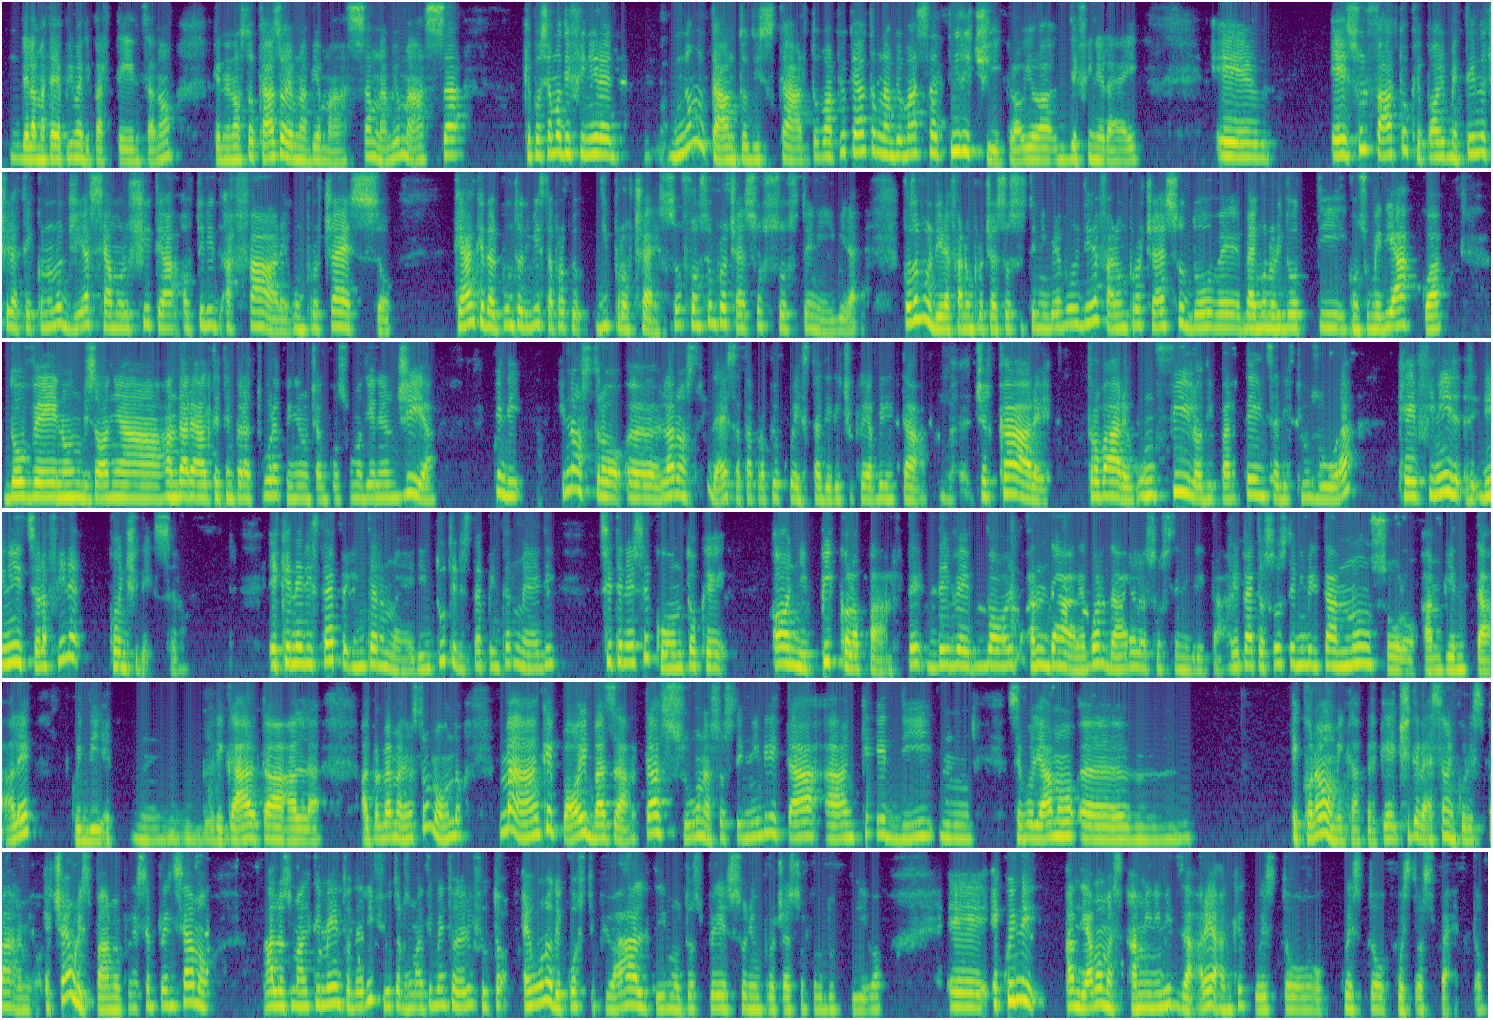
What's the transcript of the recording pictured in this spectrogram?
della materia prima di partenza, no? che nel nostro caso è una biomassa, una biomassa che possiamo definire non tanto di scarto, ma più che altro una biomassa di riciclo, io la definirei. E, e sul fatto che poi mettendoci la tecnologia siamo riusciti a, a fare un processo che anche dal punto di vista proprio di processo fosse un processo sostenibile. Cosa vuol dire fare un processo sostenibile? Vuol dire fare un processo dove vengono ridotti i consumi di acqua, dove non bisogna andare a alte temperature, quindi non c'è un consumo di energia. Quindi nostro, eh, la nostra idea è stata proprio questa di riciclabilità, cercare, trovare un filo di partenza e di chiusura che fini, e la fine coincidessero e che negli step intermedi, in tutti gli step intermedi, si tenesse conto che ogni piccola parte deve andare a guardare la sostenibilità. Ripeto, sostenibilità non solo ambientale, quindi mh, legata al, al, problema del nostro mondo, ma anche poi basata su una sostenibilità anche di, mh, se vogliamo, ehm, economica, perché ci deve essere anche un risparmio. E c'è un risparmio, perché se pensiamo allo smaltimento del rifiuto, lo smaltimento del rifiuto è uno dei costi più alti molto spesso di un processo produttivo e, e quindi andiamo a minimizzare anche questo, questo, questo aspetto.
